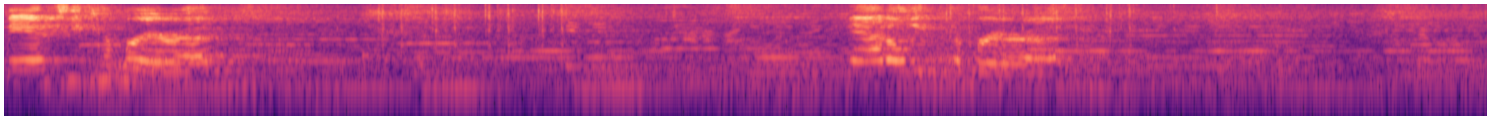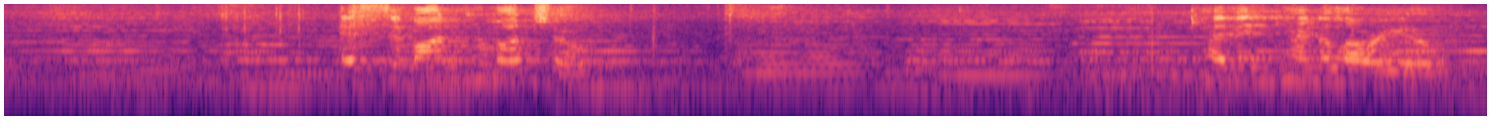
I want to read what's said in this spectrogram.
Nancy Cabrera, Natalie Cabrera, Esteban Camacho, Kevin Candelario,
